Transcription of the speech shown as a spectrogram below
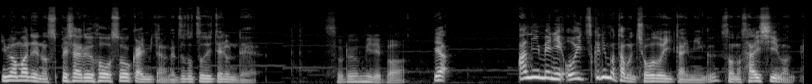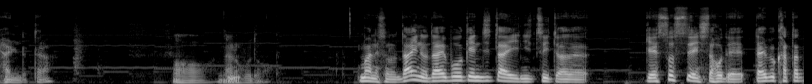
今までのスペシャル放送回みたいなのがずっと続いてるんで。それを見れば。いやアニメに追いつくにも多分ちょうどいいタイミング。その最新話に入るんだったら。ああなるほど、まあねその大の大冒険自体についてはゲスト出演した方でだいぶ語ってるん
